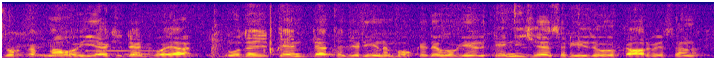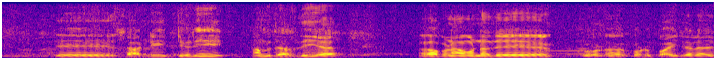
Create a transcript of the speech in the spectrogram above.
ਦੁਰਘਟਨਾ ਹੋਈ ਐਕਸੀਡੈਂਟ ਹੋਇਆ। ਉਹਦੇ 'ਚ ਤਿੰਨ ਡੈਥ ਜਿਹੜੀਆਂ ਨੇ ਮੌਕੇ ਤੇ ਹੋ ਗਈਆਂ ਨੇ ਤਿੰਨ ਹੀ ਛੇ ਸਰੀਰ ਉਹ ਕਾਰ ਵਿੱਚ ਸਨ ਤੇ ਸਾਡੀ ਦਿਲੀ ਹਮਦਰਦੀ ਹੈ। ਆਪਣਾ ਉਹਨਾਂ ਦੇ ਕੁ- ਅ, ਕੁੜਮ ਭਾਈਚਾਰੇ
